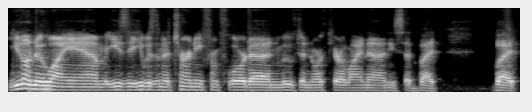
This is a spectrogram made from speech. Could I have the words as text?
"You don't know who I am." He's he was an attorney from Florida and moved to North Carolina, and he said, "But but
